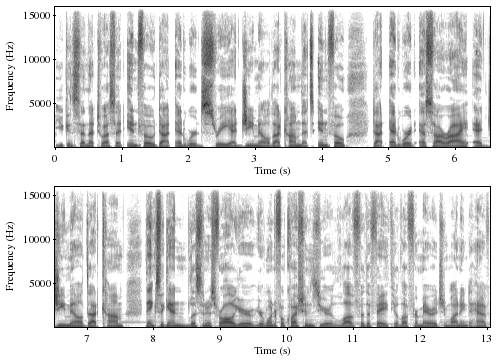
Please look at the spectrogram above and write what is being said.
you can send that to us at info.edwardsri at gmail.com. That's info.edwardsri at gmail.com. Thanks again, listeners, for all your your wonderful questions, your love for the faith, your love for marriage, and wanting to have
